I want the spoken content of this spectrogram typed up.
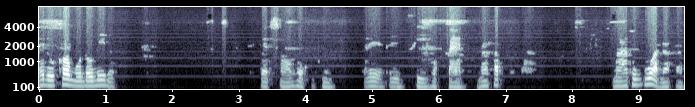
ให้ดูข้อมูลตรงนี้นะแปดสองหกหนึ่งนนี้ที่สี่หกแปดนะครับ มาทุกงวดนะครับ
